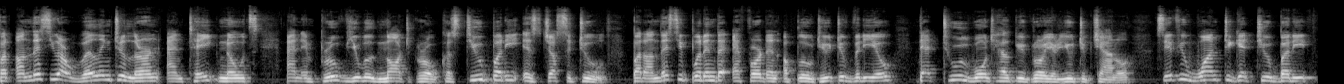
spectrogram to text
But unless you are willing to learn and take notes and improve, you will not grow because TubeBuddy is just a tool. But unless you put in the effort and upload YouTube video, that tool won't help you grow your YouTube channel. So if you want to get TubeBuddy,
